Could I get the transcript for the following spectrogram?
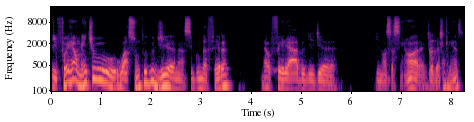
E foi realmente o, o assunto do dia na segunda-feira, né? O feriado de dia de Nossa Senhora, Dia das Crianças.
